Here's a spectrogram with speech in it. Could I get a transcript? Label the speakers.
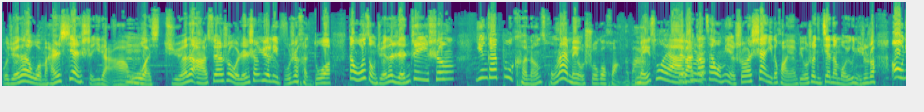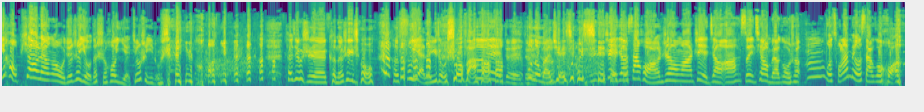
Speaker 1: 我觉得我们还是现实一点啊！
Speaker 2: 嗯
Speaker 1: 我觉得啊，虽然说我人生阅历不是很多，但我总觉得人这一生应该不可能从来没有说过谎的吧？
Speaker 2: 没错呀，
Speaker 1: 对吧？
Speaker 2: 就是
Speaker 1: 刚才我们也说了善意的谎言，比如说你见到某一个女生说“哦，你好漂亮啊”，我觉得这有的时候也就是一种善意的谎言。
Speaker 2: 它就是可能是一种很敷衍的一种说法，
Speaker 1: 对对 对
Speaker 2: 不能完全相信。
Speaker 1: 这也叫撒谎，知道吗？这也叫啊，所以千万不要跟我说，嗯，我从来没有撒过谎。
